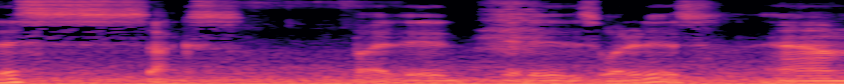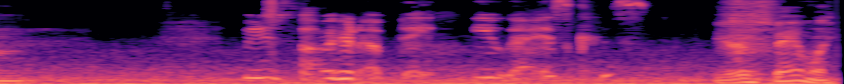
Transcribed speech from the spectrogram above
this sucks, but it it is what it is. Um, We just thought we would update you guys because you're his family.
